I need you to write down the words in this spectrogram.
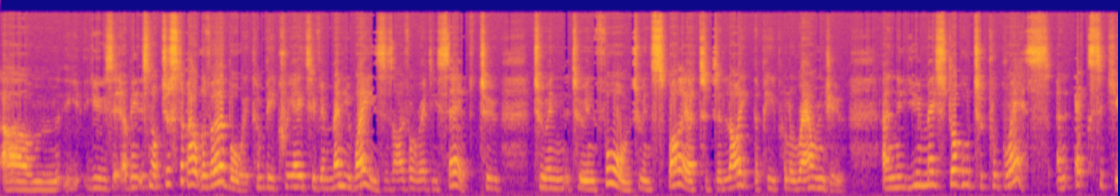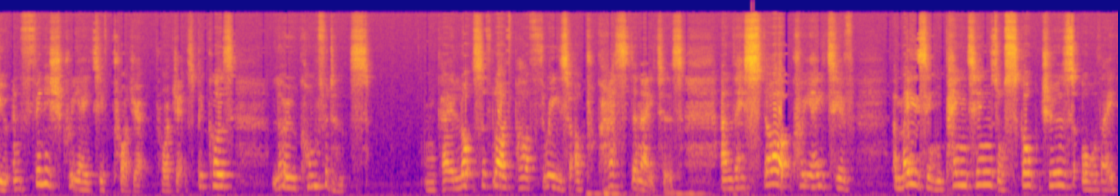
um, use it. I mean, it's not just about the verbal. It can be creative in many ways, as I've already said, to to in, to inform, to inspire, to delight the people around you. And you may struggle to progress and execute and finish creative project projects because low confidence. Okay, lots of life path threes are procrastinators and they start creative amazing paintings or sculptures or they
